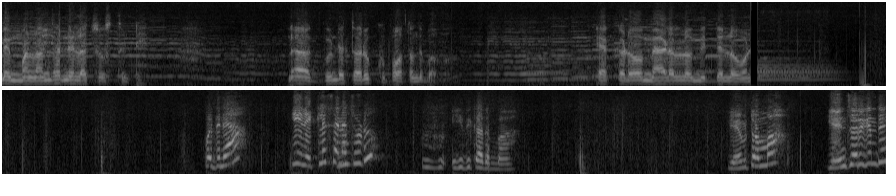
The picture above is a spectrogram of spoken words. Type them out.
మిమ్మల్ని అందరినీ ఇలా చూస్తుంటే నా గుండె తరుక్కుపోతుంది బాబు. ఎక్కడో మేడల్లో మిద్దెల్లో ఉండ వదినా ఈ నెక్లెస్ అయినా చూడు? ఇది కదమ్మా. ఏమిటమ్మా? ఏం జరిగింది?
